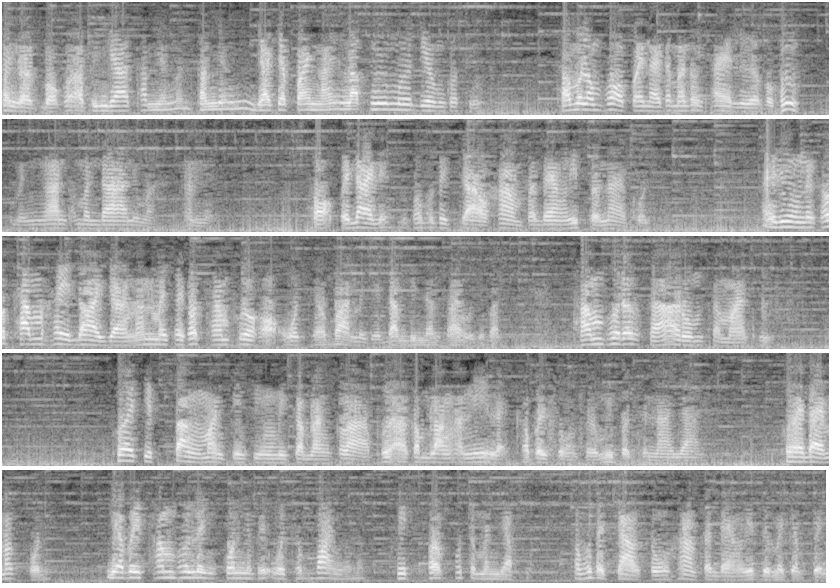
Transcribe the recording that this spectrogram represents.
ท่านก็บอกว่าอภิญญาทำอย่างนั้นทำอย่างนี้อยากจะไปไหนรับนิ้วมือเดียวมันก็ถึงถามว่าหลวงพ่อไปไหนทำไมต้องใช้เรือบอกฮึมันงานธรรมดานี่มาอันนี้เหาะไปได้เลยพระพุทธเจ้าห้ามแสดงฤทธิ์ต่อหน้าคนไอ้เรื่องนี้เขาทำให้ได้อย่างนั้น ไม่ใช่เขาทำเพื่อเหาะอวดชาวบ้านไม่ใช่ดำดินดำทรายอวดชาวบ้านทำเพื่อรักษาอารมณ์สมาธิ พื่อจิตตั้งมั่นจริง ๆ มีกำลังกล้า เพื่อเอากำลังอันนี้แหละเข้าไปส่งเสริมวิปัสสนาญาณเพื่อได้มรรคผล อย่าไปทำเพื่อเล่นกลอย่าไปอวดชาวบ้านเขานะผิดพระพุทธมัญญัติพระพุทธเจ้าทรงห้ามแสดงฤทธิ์โดยไม่จำเป็น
